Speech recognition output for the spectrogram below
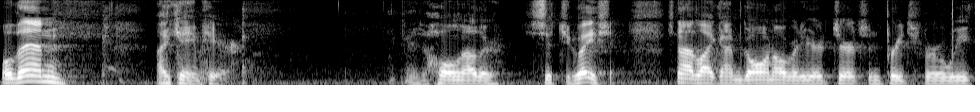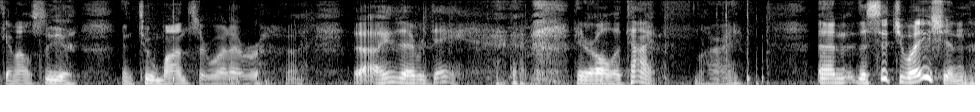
Well, then I came here. It's a whole other situation. It's not like I'm going over to your church and preach for a week and I'll see you in two months or whatever. Uh, I use every day, here all the time. All right. And the situation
